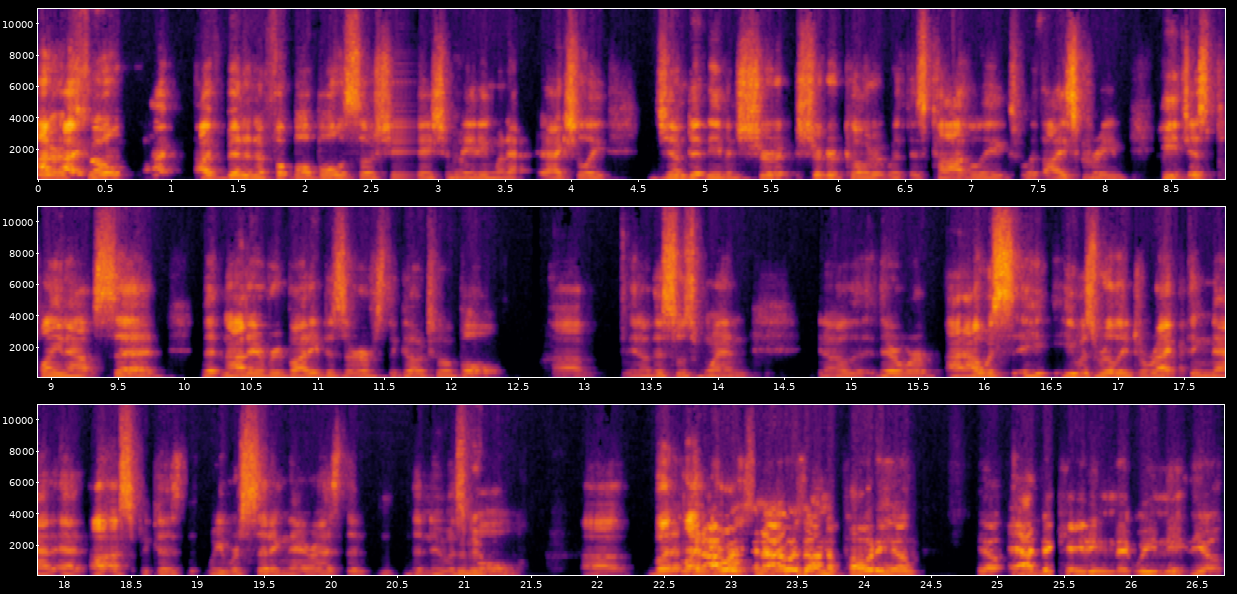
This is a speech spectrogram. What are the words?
are I, I, so- I, I've been in a football bowl association meeting when actually Jim didn't even sugar, sugarcoat it with his colleagues with ice cream. He just plain out said that not everybody deserves to go to a bowl. Um, you know, this was when, you know, there were, I was, he, he, was really directing that at us because we were sitting there as the, the newest bowl. Uh, but and, like, and I was, and I was on the podium, you know, advocating that we need, you know,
